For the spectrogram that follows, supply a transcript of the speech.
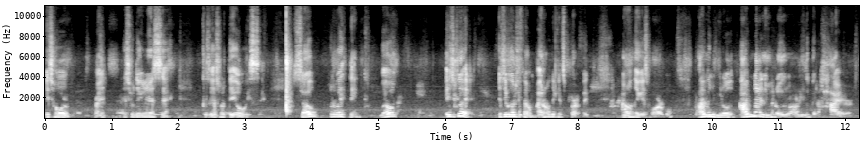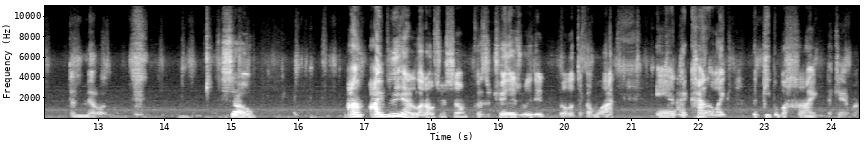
It's horrible, right? That's what they're gonna say, because that's what they always say. So, what do I think? Well, it's good. It's a good film. I don't think it's perfect. I don't think it's horrible. I'm in the middle. I'm not in the middle of the road. I'm a little bit higher than the middle of the road. So, um, I really had a lot of hopes for this film because the trailers really did build up the film a lot, and I kind of like the people behind the camera.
